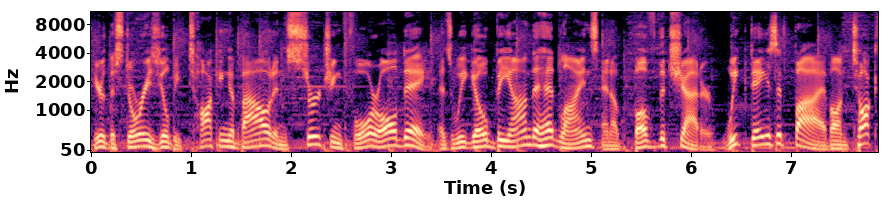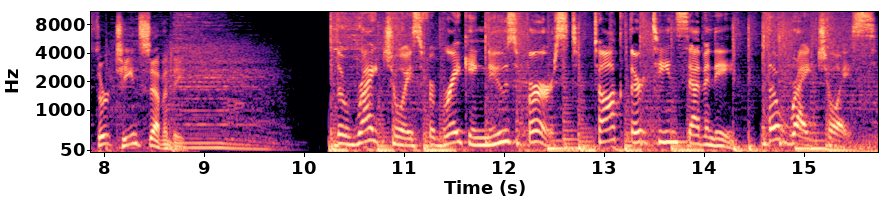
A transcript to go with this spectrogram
Hear the stories you'll be talking about and searching for all day as we go beyond the headlines and above the chatter. Weekdays at 5 on Talk 1370. The right choice for breaking news first. Talk 1370. The right choice.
